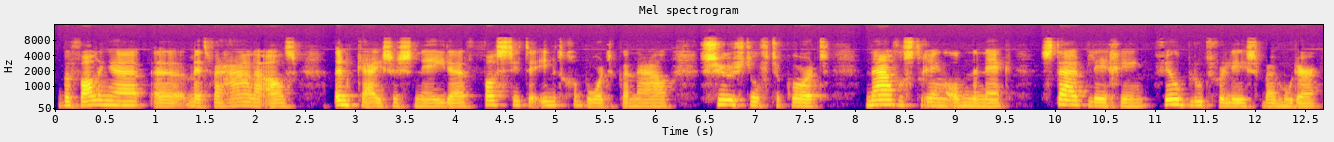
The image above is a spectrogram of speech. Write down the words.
bevallingen uh, met verhalen als een keizersnede, vastzitten in het geboortekanaal, zuurstoftekort, navelstrengen om de nek, stuipligging, veel bloedverlies bij moeder.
